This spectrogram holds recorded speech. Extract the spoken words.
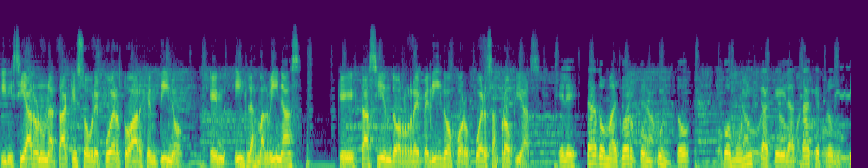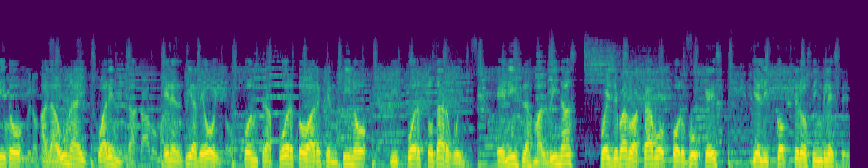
iniciaron un ataque sobre Puerto Argentino, en Islas Malvinas, que está siendo repelido por fuerzas propias. El Estado Mayor Conjunto comunica que el ataque producido a la 1 y 40 en el día de hoy contra Puerto Argentino y Puerto Darwin en Islas Malvinas fue llevado a cabo por buques y helicópteros ingleses.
